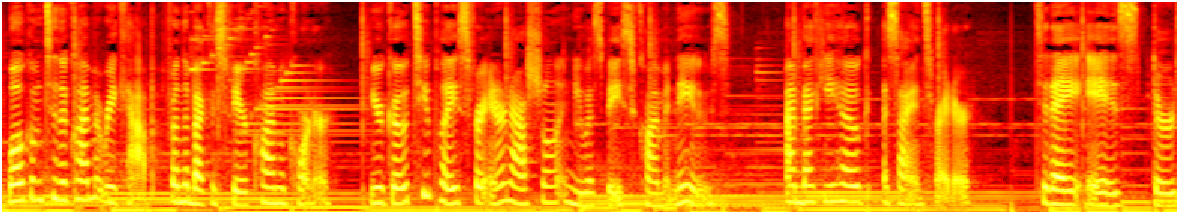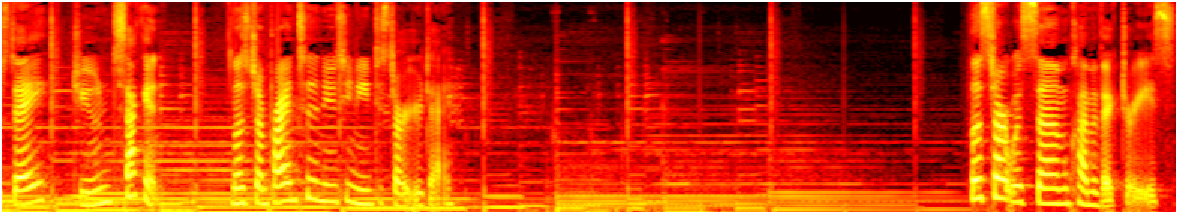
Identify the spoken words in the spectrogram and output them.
Welcome to the Climate Recap from the Beckosphere Climate Corner, your go to place for international and US based climate news. I'm Becky Hogue, a science writer. Today is Thursday, June 2nd. Let's jump right into the news you need to start your day. Let's start with some climate victories.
